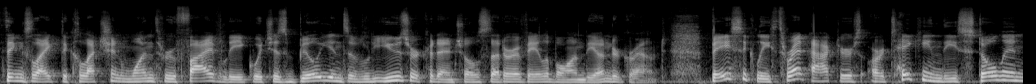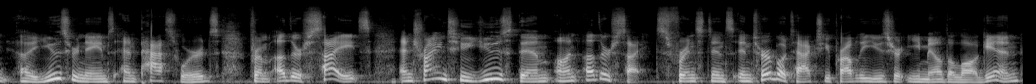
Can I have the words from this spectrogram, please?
things like the collection 1 through 5 leak, which is billions of user credentials that are available on the underground. Basically, threat actors are taking these stolen uh, usernames and passwords from other sites sites and trying to use them on other sites. For instance, in TurboTax, you probably use your email to log in.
